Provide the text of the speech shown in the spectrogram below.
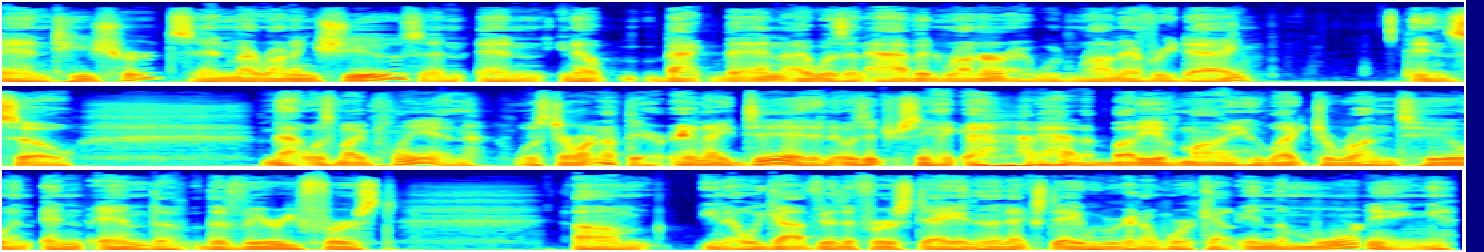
and t-shirts and my running shoes. And and you know back then I was an avid runner. I would run every day. And so that was my plan was to run out there. And i did and it was interesting. Like i had a buddy of mine who liked to run too and and and the the very first um you know we got there the first day and then the next day we were going to work out in the morning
